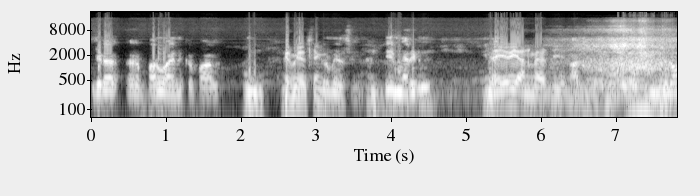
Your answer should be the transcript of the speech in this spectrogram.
ਜਿਹੜਾ ਬਾਹਰੋਂ ਆਏ ਨੇ ਕਿਰਪਾਲ। ਹਾਂਜੀ ਗੁਰਮੇਲ ਸਿੰਘ। ਗੁਰਮੇਲ ਸਿੰਘ। ਇਹ ਮੈਰਿਡ ਨੇ? ਨਹੀਂ ਇਹ ਵੀ ਅਨਮੈਰਿਡ ਹੈ ਜੀ। ਜਦੋਂ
